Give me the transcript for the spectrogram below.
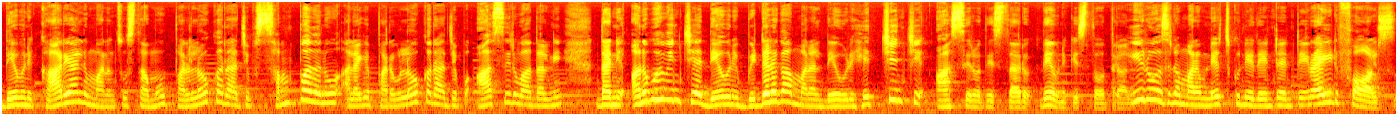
దేవుని కార్యాలను మనం చూస్తాము. పరలోక రాజ్యపు సంపదను అలాగే పరలోక రాజ్యపు ఆశీర్వాదాలని దాన్ని అనుభవించే దేవుని బిడ్డలుగా మనల్ని దేవుడు హెచ్చించి ఆశీర్వదిస్తారు. దేవునికి స్తోత్రాలు. ఈ రోజున మనం నేర్చుకునేది ఏంటంటే రైడ్ ఫాల్స్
